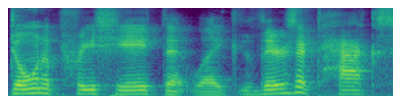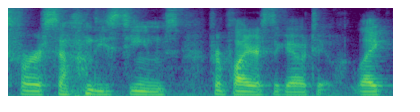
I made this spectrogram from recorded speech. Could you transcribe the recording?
don't appreciate that like there's a tax for some of these teams for players to go to. Like,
